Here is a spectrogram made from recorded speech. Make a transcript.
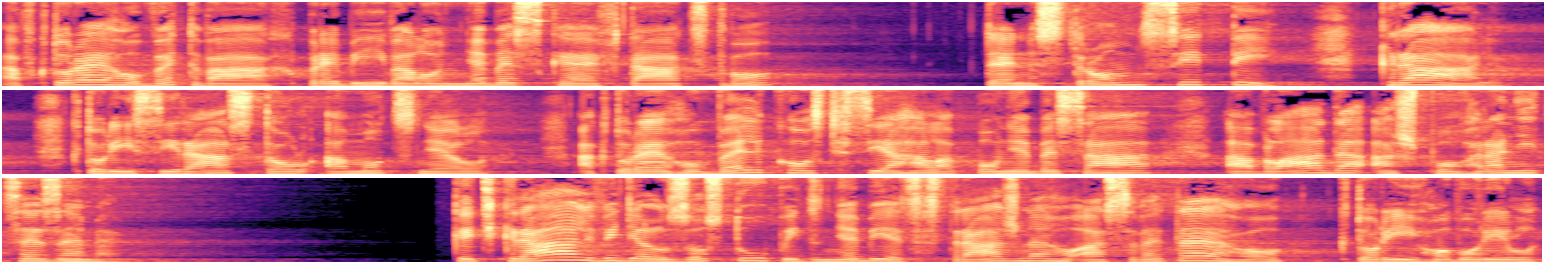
a v ktorého vetvách prebývalo nebeské vtáctvo, ten strom si ty, kráľ, ktorý si rástol a mocnel a ktorého veľkosť siahala po nebesá a vláda až po hranice zeme. Keď kráľ videl zostúpiť z nebiec strážneho a svetého, ktorý hovoril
